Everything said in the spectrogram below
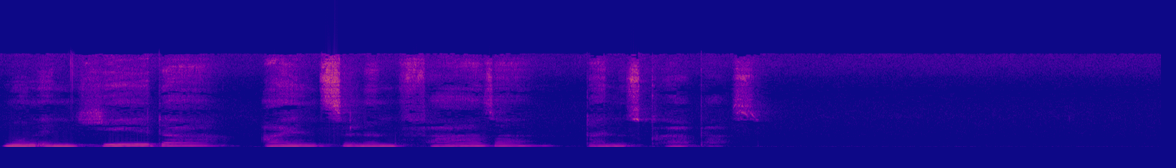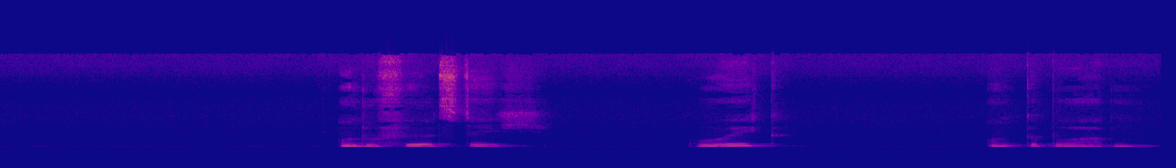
nun in jeder einzelnen Faser deines Körpers. und du fühlst dich ruhig und geborgen.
